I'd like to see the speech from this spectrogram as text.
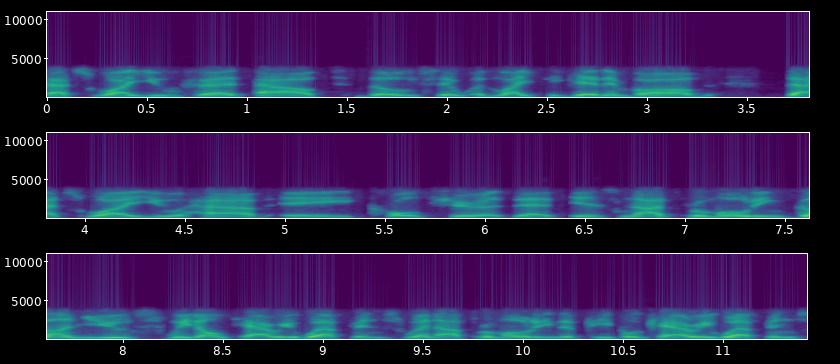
that's why you vet out those that would like to get involved. That's why you have a culture that is not promoting gun use. We don't carry weapons. We're not promoting that people carry weapons.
